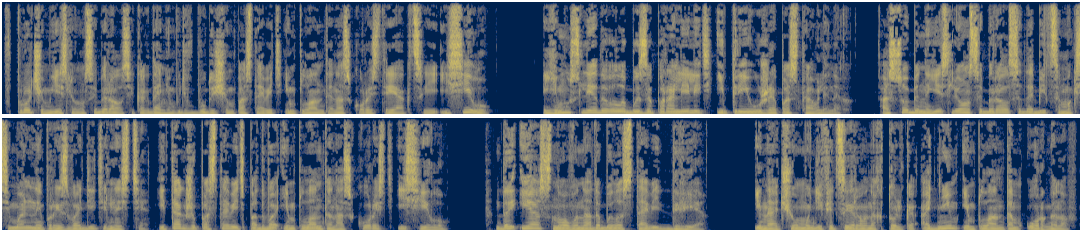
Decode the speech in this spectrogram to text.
Впрочем, если он собирался когда-нибудь в будущем поставить импланты на скорость реакции и силу, ему следовало бы запараллелить и три уже поставленных. Особенно если он собирался добиться максимальной производительности и также поставить по два импланта на скорость и силу. Да и основы надо было ставить две. Иначе у модифицированных только одним имплантом органов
